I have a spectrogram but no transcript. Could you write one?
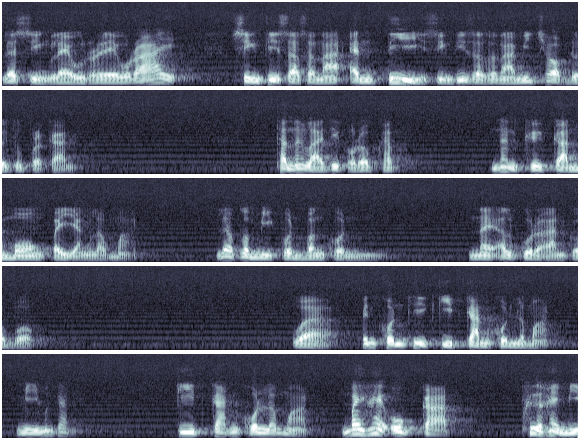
และสิ่งเลวเลวร้าย สิ่งที่ศาสนาแอนตี้สิ่งที่ศาสนามิชอบโดยทุกประการ ท่านทั้งหลายที่เคารพครับ นั่นคือการมองไปยังละหมาด แล้วก็มีคนบางคนในอัลกุรอานก็บอก ว่าเป็นคนที่กีดกันคนละหมาดมีเหมือนกัน กีดกันคนละหมาด ไม่ให้โอกาสเพื่อให้มี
